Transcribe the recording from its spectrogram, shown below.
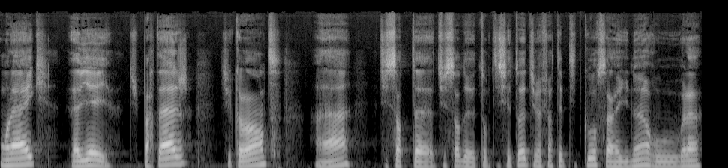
On like, la vieille, tu partages, tu commentes, voilà. Tu sors, de ton petit chez toi, tu vas faire tes petites courses à une heure ou voilà.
